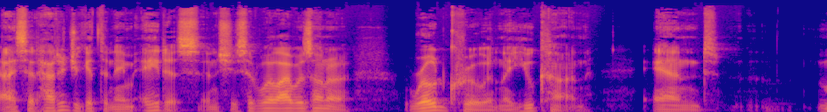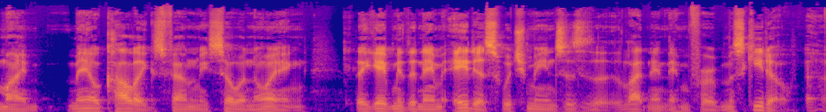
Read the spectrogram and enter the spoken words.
I said, "How did you get the name Aedes?" And she said, "Well, I was on a road crew in the Yukon, and my male colleagues found me so annoying." They gave me the name Aedes, which means is the Latin name for mosquito. Uh-huh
